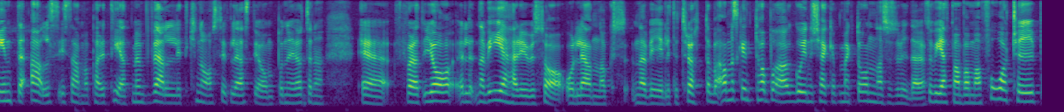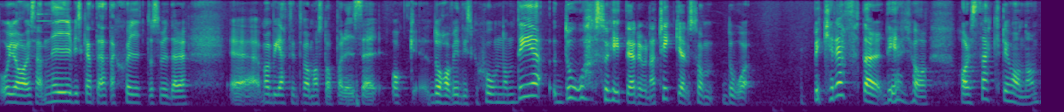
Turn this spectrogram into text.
inte alls i samma paritet, men väldigt knasigt läste jag om på nyheterna. Eh, för att jag, när vi är här i USA och Lennox, när vi är lite trötta, bara, ah, men ska inte ta på, gå in och käka på McDonalds och så vidare. Så vet man vad man får typ och jag är så här, nej, vi ska inte äta skit och så vidare. Eh, man vet inte vad man stoppar i sig och då har vi en diskussion om det. Då så hittar jag nu en artikel som då bekräftar det jag har sagt till honom.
